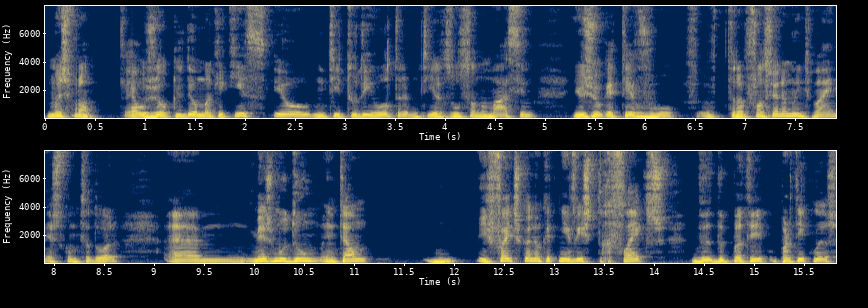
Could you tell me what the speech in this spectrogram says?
Mas pronto, é o jogo que lhe deu uma caquice. Eu meti tudo em ultra, meti a resolução no máximo e o jogo até voou. Funciona muito bem neste computador. Um, mesmo o Doom, então, efeitos que eu nunca tinha visto de reflexos de, de partículas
